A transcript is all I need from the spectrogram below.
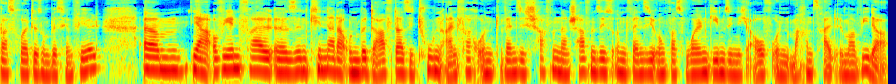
was heute so ein bisschen fehlt. Ähm, ja, auf jeden Fall äh, sind Kinder da unbedarfter. Sie tun einfach und wenn sie es schaffen, dann schaffen sie es und wenn sie irgendwas wollen, geben sie nicht auf und machen es halt immer wieder.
